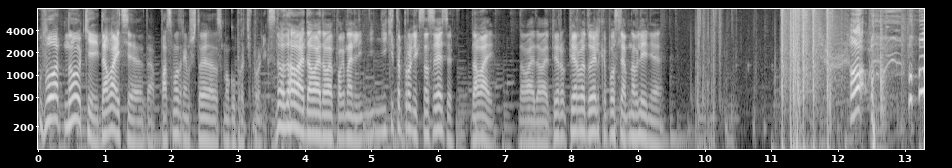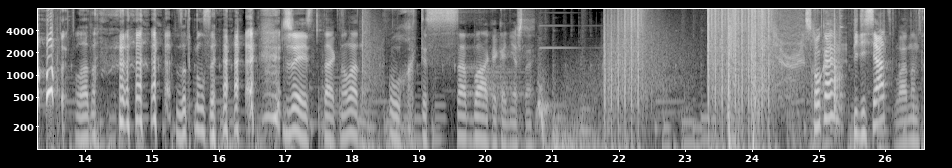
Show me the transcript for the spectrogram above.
Вот, ну окей, давайте да, посмотрим, что я смогу против Проникс. Ну давай, давай, давай, погнали. Никита Проникс на связи. Давай, давай, давай. Пер- первая дуэлька после обновления. О! Ладно. Заткнулся. Жесть. Так, ну ладно. Ух, ты собака, конечно. Сколько? 50? Ладно, НТ.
